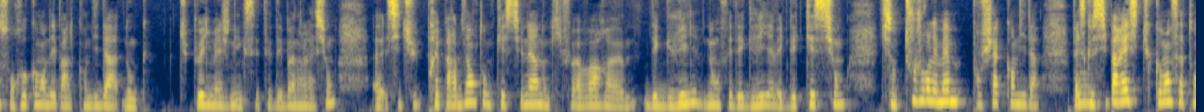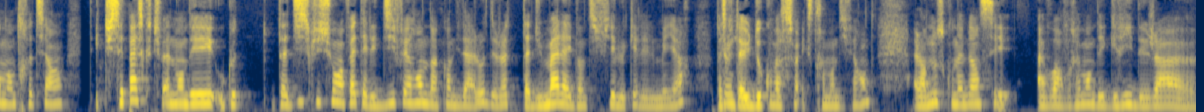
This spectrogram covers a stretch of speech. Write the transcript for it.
sont recommandées par le candidat. Donc, tu peux imaginer que c'était des bonnes relations. Euh, si tu prépares bien ton questionnaire, donc il faut avoir euh, des grilles. Nous, on fait des grilles avec des questions qui sont toujours les mêmes pour chaque candidat. Parce que si pareil, si tu commences à ton entretien et que tu sais pas ce que tu vas demander ou que ta discussion, en fait, elle est différente d'un candidat à l'autre, déjà, tu as du mal à identifier lequel est le meilleur parce que tu as eu deux conversions extrêmement différentes. Alors nous, ce qu'on a bien, c'est avoir vraiment des grilles déjà euh,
